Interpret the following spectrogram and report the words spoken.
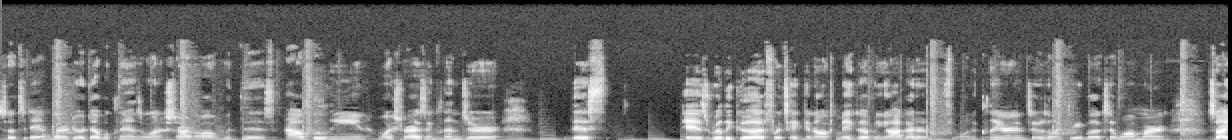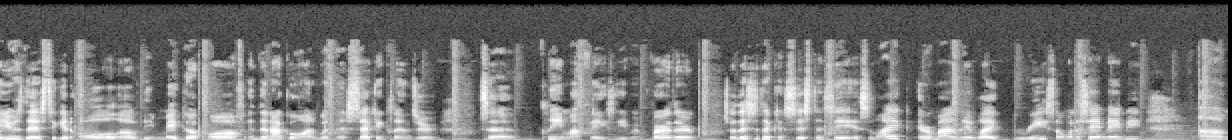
So today I'm going to do a double cleanse. I'm going to start off with this Albolene moisturizing cleanser. This is really good for taking off makeup and y'all got it on a clearance. It was only three bucks at Walmart. So I use this to get all of the makeup off and then I go on with a second cleanser to clean my face even further. So this is the consistency. It's like, it reminds me of like grease, I want to say maybe. Um,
